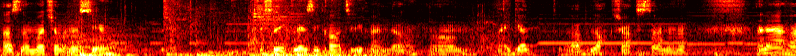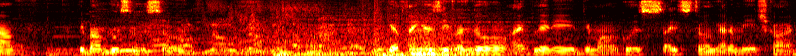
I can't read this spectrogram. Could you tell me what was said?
that's not much I'm gonna see. So he clears the Khartut Defender. Um, I get a Blackjack Stunner, and I have the bamboozle, so the good thing is even though I play the, the Malygos, I still get a mage card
